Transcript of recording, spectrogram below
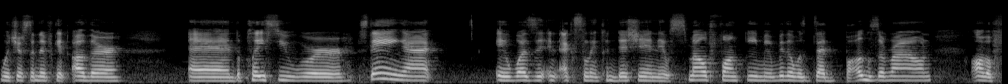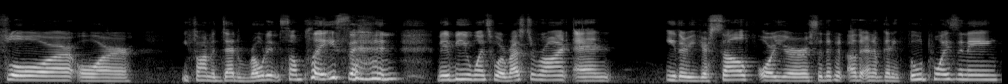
with your significant other and the place you were staying at it wasn't in excellent condition. It smelled funky. Maybe there was dead bugs around on the floor or you found a dead rodent someplace. And maybe you went to a restaurant and either yourself or your significant other end up getting food poisoning.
